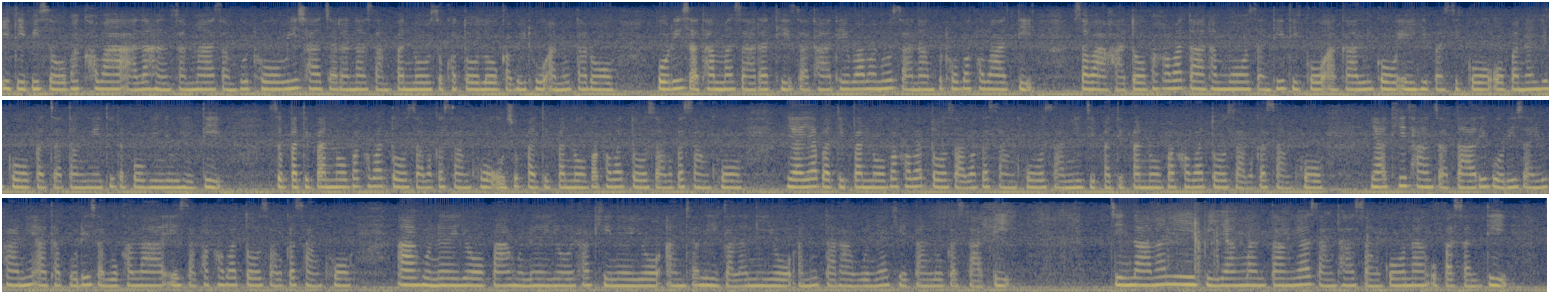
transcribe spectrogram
อิติปิโสภควาอะรหังสัมมาสัมพุทโธ วิชาจารณะสัมปันโน สุขโตโลกวิทูอนุตโรปุริสธรรมสารถิสัทธาเทวมนุสสานังพุทโธภควาติ สวาขาโตภควตาธรรมโม สันทิติโก อาการลิโก เอหิปัสสิโก โอปัญญิโก ปัจจตังเวทิตโปวินยูหิติ สุปฏิปันโนภควโต สาวกสังโฆ อุชุปฏิปันโนภควโต สาวกสังโฆ ยายาปฏิปันโนภควโต สาวกสังโฆ สามีจิตปฏิปันโนภควโต สาวกสังโฆ ยะที่ทางจัตตาริบุริสายุคานิอัฐปุริสบุคลา เอสะภควโตสาวกสังโฆอาหุเนยโย ปาหุเนยโย ทักขีเนยโย อัญชลีกาลนิโย อนุตตรังวุญญาเขตังโลกัสสาติ จินดามณีปิยังมันตังยะสังทาสังโกนางอุปสันติ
